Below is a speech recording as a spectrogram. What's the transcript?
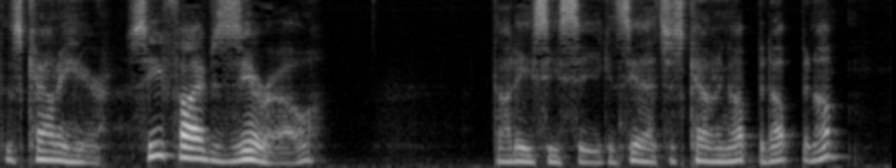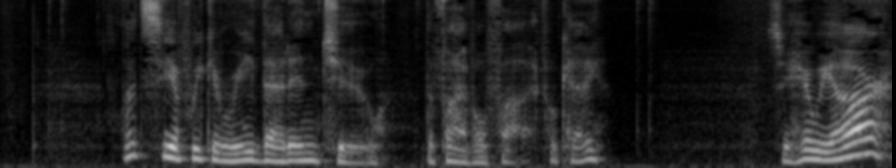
this county here, C50 .acc. You can see that's just counting up and up and up. Let's see if we can read that into the 505, okay? So here we are.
